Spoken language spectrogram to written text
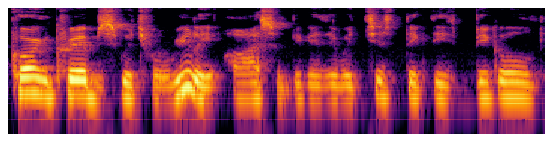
corn cribs, which were really awesome because they were just like these big old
